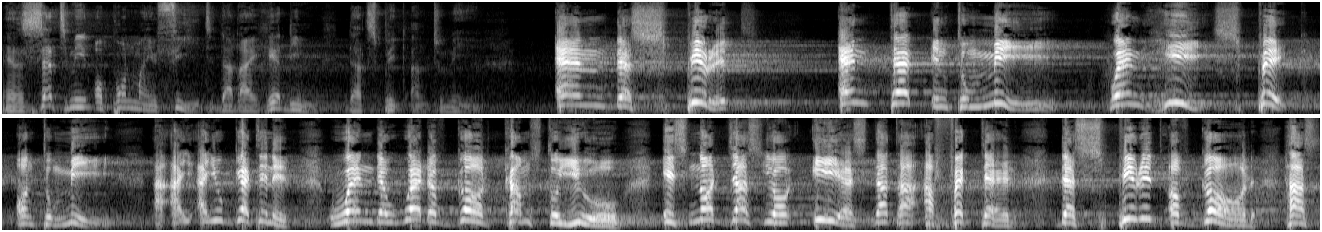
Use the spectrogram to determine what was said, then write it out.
and set me upon my feet, that I heard him that spake unto me. And the Spirit entered into me when he spake unto me. Are, are you getting it? When the word of God comes to you, it's not just your ears that are affected. The Spirit of God has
